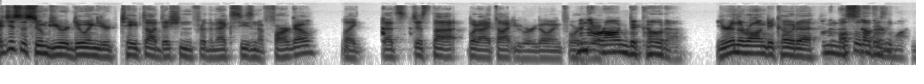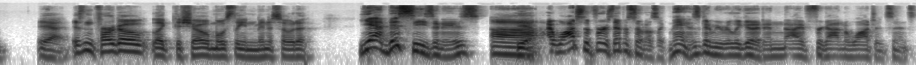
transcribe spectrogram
I just assumed you were doing your taped audition for the next season of Fargo. Like that's just not what I thought you were going for. I'm in the wrong Dakota. You're in the wrong Dakota. I'm in the Also, southern one. Yeah, isn't Fargo like the show mostly in Minnesota? Yeah, this season is. Uh, Yeah. I watched the first episode. I was like, man, this is going to be really good. And I've forgotten to watch it since.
